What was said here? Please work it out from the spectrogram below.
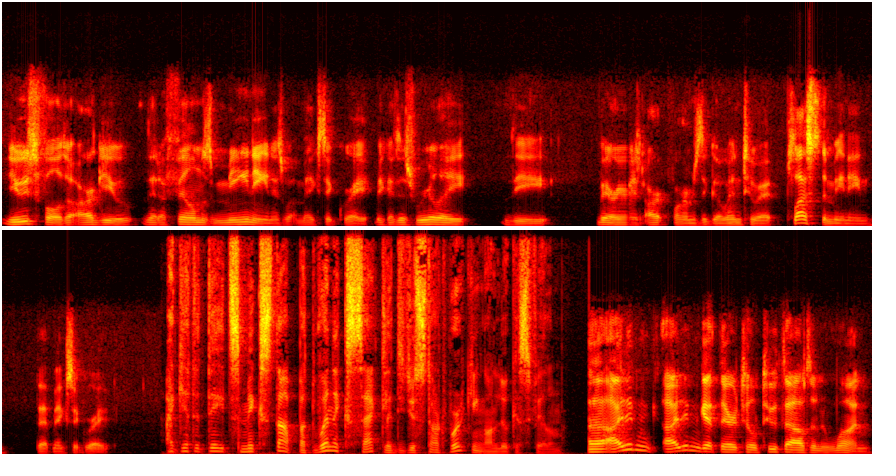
useful to argue that a film's meaning is what makes it great because it's really the various art forms that go into it plus the meaning that makes it great. I get the dates mixed up, but when exactly did you start working on Lucasfilm? Uh, I didn't. I didn't get there till 2001.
